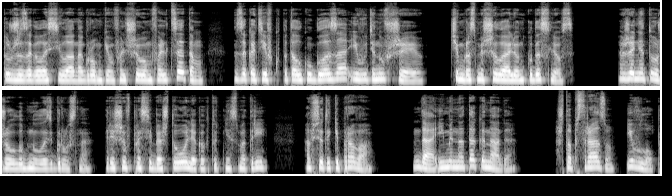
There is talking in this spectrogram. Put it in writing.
Тут же заголосила она громким фальшивым фальцетом, закатив к потолку глаза и вытянув шею, чем рассмешила Аленку до слез. Женя тоже улыбнулась грустно, решив про себя, что Оля, как тут не смотри, а все-таки права. Да, именно так и надо. Чтоб сразу и в лоб.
